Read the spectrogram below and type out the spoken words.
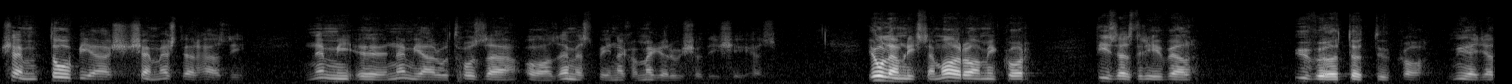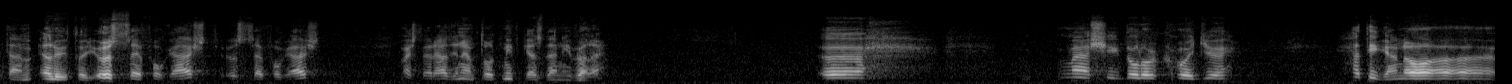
Sem Tóbiás, sem Mesterházi nem, nem járult hozzá az MSZP-nek a megerősödéséhez. Jól emlékszem arra, amikor tízezrével üvöltöttük a műegyetem előtt, hogy összefogást, összefogást, Mesterházi nem tudott mit kezdeni vele. Ö, másik dolog, hogy hát igen, a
